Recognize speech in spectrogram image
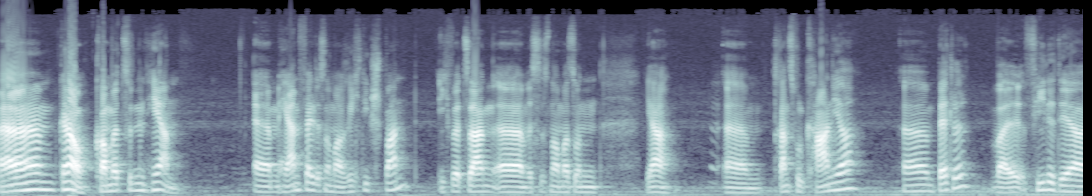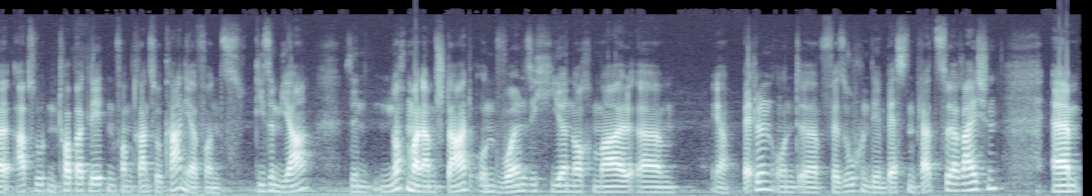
Ähm, genau, kommen wir zu den Herren. Ähm, Herrenfeld ist nochmal richtig spannend. Ich würde sagen, ähm, es ist nochmal so ein ja, ähm, Transvulkanier äh, Battle, weil viele der absoluten Top-Athleten vom Transvulkanier von diesem Jahr sind nochmal am Start und wollen sich hier nochmal ähm, ja, betteln und äh, versuchen, den besten Platz zu erreichen. Ähm,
